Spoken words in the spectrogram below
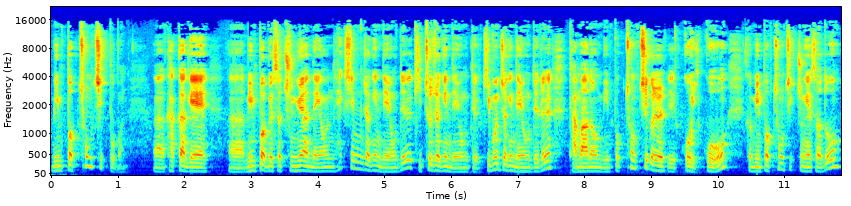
민법 총칙 부분 어, 각각의 어, 민법에서 중요한 내용, 핵심적인 내용들, 기초적인 내용들, 기본적인 내용들을 담아놓은 민법 총칙을 읽고 있고 그 민법 총칙 중에서도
